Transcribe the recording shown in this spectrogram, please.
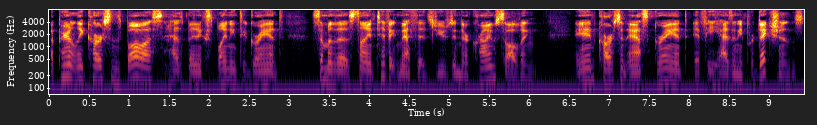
Apparently, Carson's boss has been explaining to Grant some of the scientific methods used in their crime solving, and Carson asks Grant if he has any predictions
